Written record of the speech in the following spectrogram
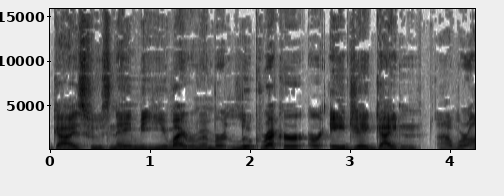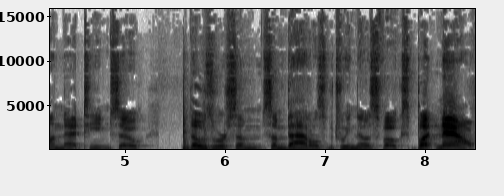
guys whose name you might remember. Luke Recker or AJ Guyton uh, were on that team. So those were some some battles between those folks. But now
